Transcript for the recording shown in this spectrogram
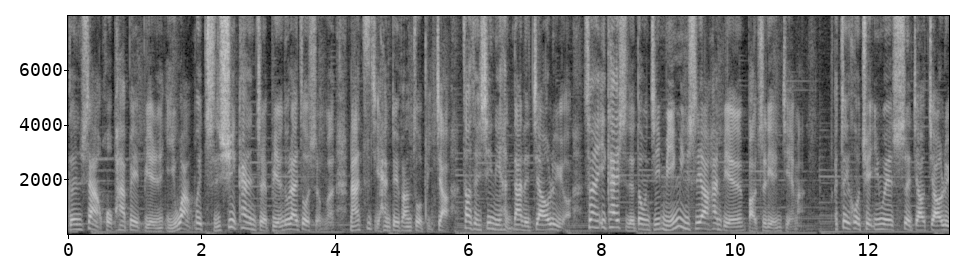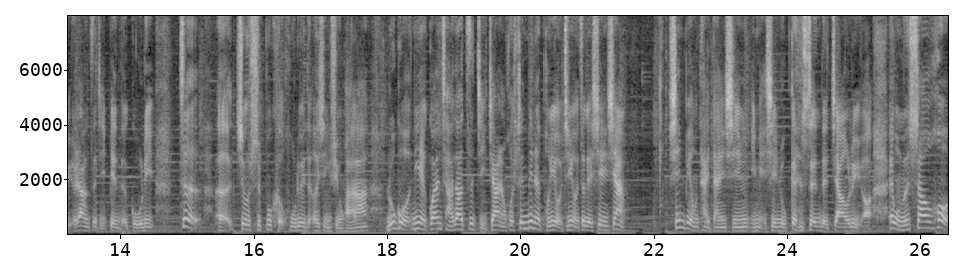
跟上，或怕被别人遗忘，会持续看着别人都在做什么，拿自己和对方做比较，造成心里很大的焦虑哦。虽然一开始的动机明明是要和别人保持连结嘛，最后却因为社交焦虑而让自己变得孤立，这呃就是不可忽略的恶性循环啦。如果你也观察到自己家人或身边的朋友已经有这个现象，先不用太担心，以免陷入更深的焦虑啊！哎，我们稍后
